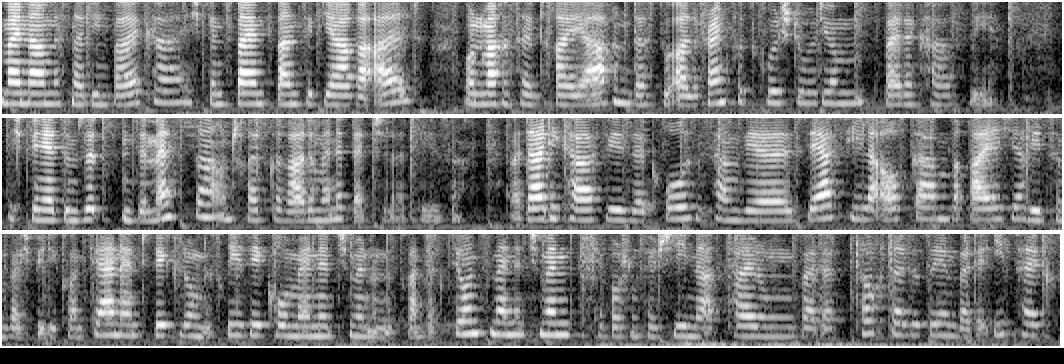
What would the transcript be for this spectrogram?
Mein Name ist Nadine Balker, ich bin 22 Jahre alt und mache seit drei Jahren das duale Frankfurt School Studium bei der KfW. Ich bin jetzt im siebten Semester und schreibe gerade meine Bachelor-These. Da die KfW sehr groß ist, haben wir sehr viele Aufgabenbereiche, wie zum Beispiel die Konzernentwicklung, das Risikomanagement und das Transaktionsmanagement. Ich habe auch schon verschiedene Abteilungen bei der Tochter gesehen, bei der IPEX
